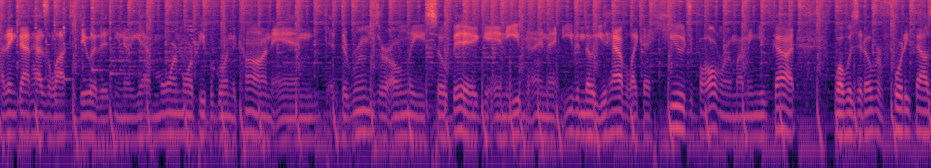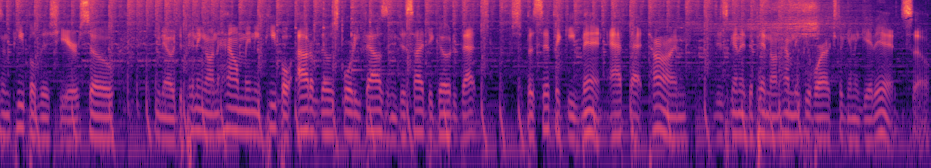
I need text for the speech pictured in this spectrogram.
I think that has a lot to do with it. You know, you have more and more people going to con, and the rooms are only so big. And even and even though you have like a huge ballroom, I mean, you've got what was it over forty thousand people this year. So you know, depending on how many people out of those forty thousand decide to go to that specific event at that time is going to depend on how many people are actually going to get in. So.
